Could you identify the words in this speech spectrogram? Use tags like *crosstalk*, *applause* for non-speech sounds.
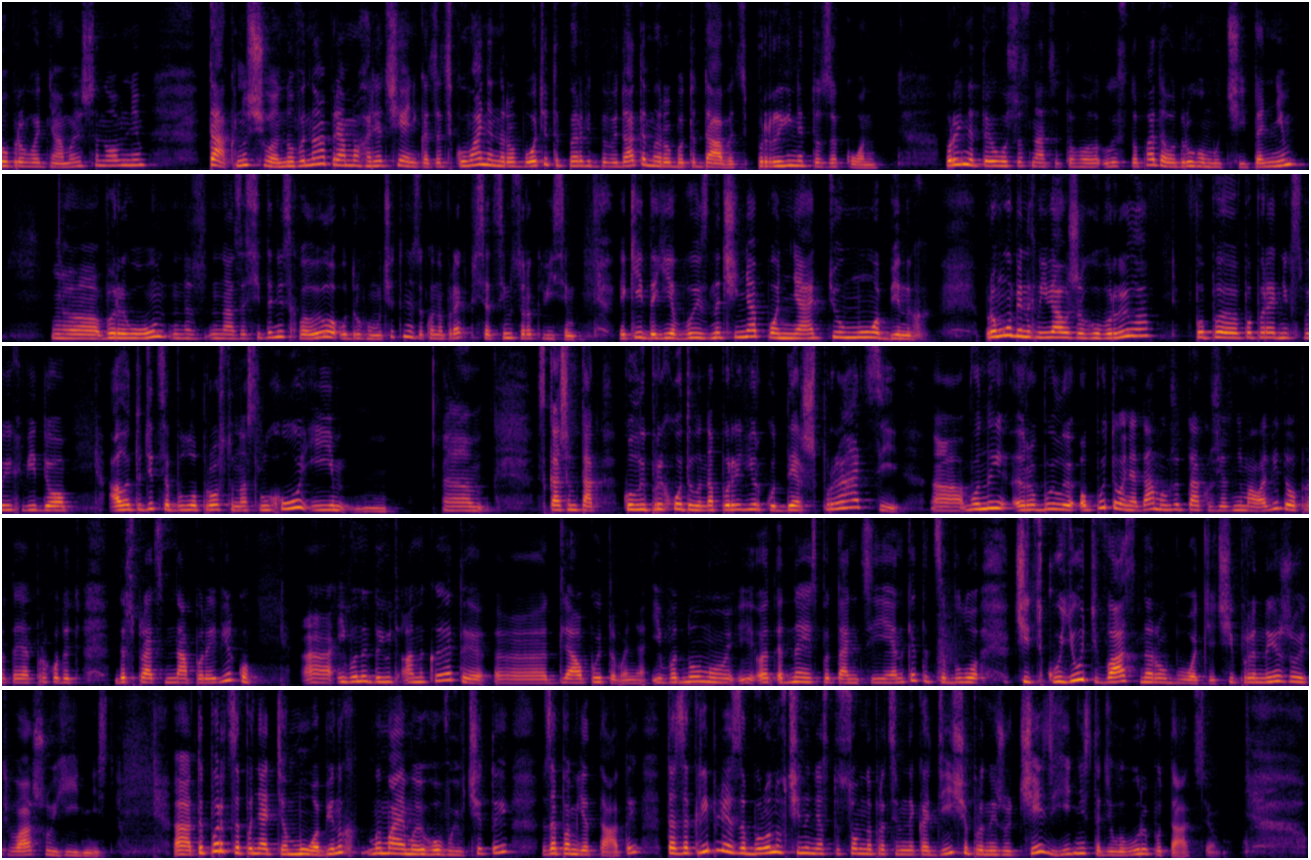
Доброго дня, мої шановні. Так, ну що, новина прямо гаряченька. За цькування на роботі тепер відповідатиме роботодавець. Прийнято закон. Прийнято його 16 листопада у другому читанні. Е, ВРУ на засіданні схвалило у другому читанні законопроект 5748, який дає визначення поняттю мобінг. Про мобінг я вже говорила в попередніх своїх відео. Але тоді це було просто на слуху і. е, Скажімо так, коли приходили на перевірку держпраці, вони робили опитування. Да, ми вже також я знімала відео про те, як проходить держпраці на перевірку, і вони дають анкети е, для опитування. І в одному і одне із питань цієї анкети це було: чи цькують вас на роботі, чи принижують вашу гідність. Тепер це поняття мобінг. Ми маємо його вивчити, запам'ятати та закріплює заборону вчинення стосовно працівника дій, що принижують честь, гідність та ділову репутацію.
